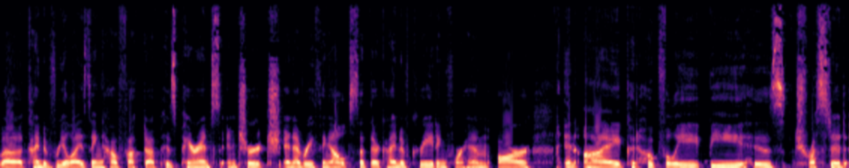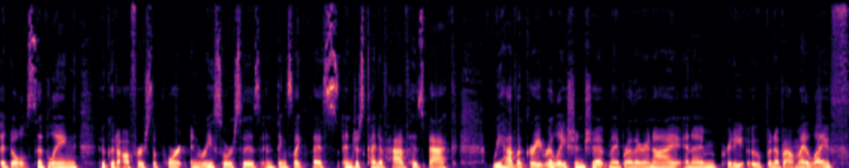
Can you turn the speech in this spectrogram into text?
uh, kind of realizing how fucked up his parents and church and everything else that they're kind of creating for him are. And I could hopefully be his trusted adult sibling who could offer support and resources and things like this and just kind of have his back we have a great relationship, my brother and I, and I'm pretty open about my life.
